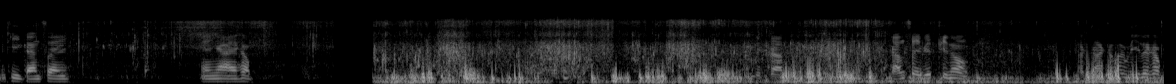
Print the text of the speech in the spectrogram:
วิธีการใส่ง่ายๆครับบรรยากาศการใส่เบ็ดพี่น้องอากาศกำลังดีเลยครับ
